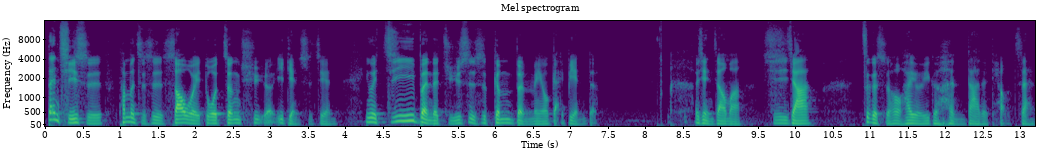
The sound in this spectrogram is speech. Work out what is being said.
但其实他们只是稍微多争取了一点时间，因为基本的局势是根本没有改变的。而且你知道吗？西西家这个时候还有一个很大的挑战，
